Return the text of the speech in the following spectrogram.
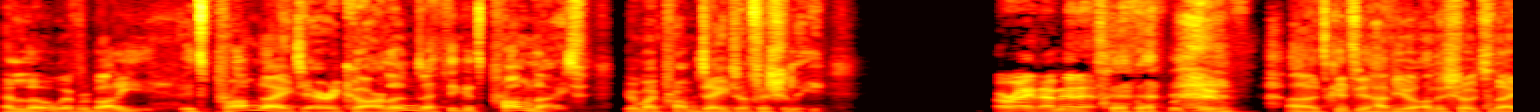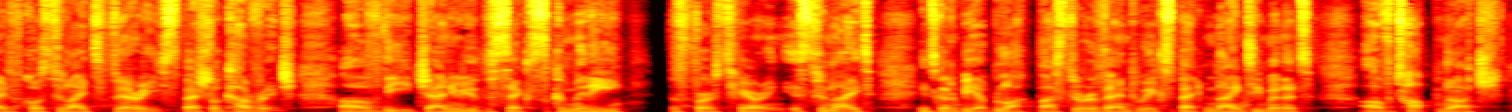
Hello, everybody. It's prom night, Eric Garland. I think it's prom night. You're my prom date officially. All right, I'm in it. uh, it's good to have you on the show tonight. Of course, tonight's very special coverage of the January the 6th committee. The first hearing is tonight. It's going to be a blockbuster event. We expect 90 minutes of top notch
